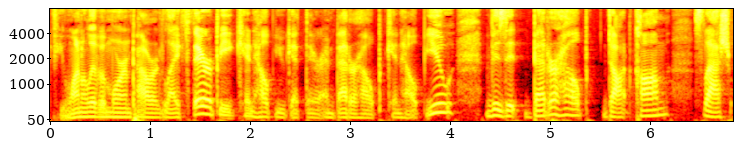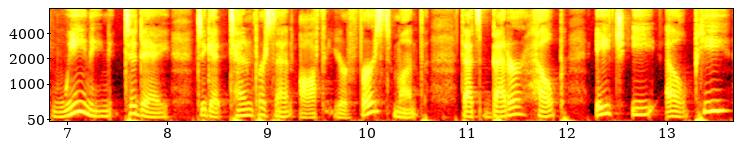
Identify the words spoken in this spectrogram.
If you want to live a more empowered life, therapy can help you get there and BetterHelp can help you. Visit betterhelp.com slash weaning today to get 10% off your first month. That's betterhelp, H-E-L-P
